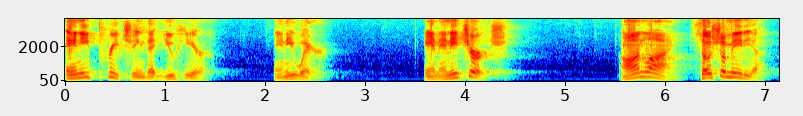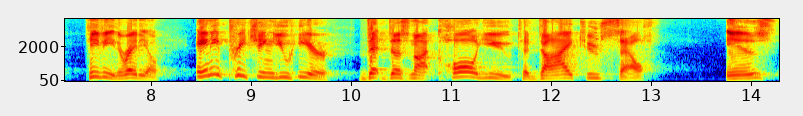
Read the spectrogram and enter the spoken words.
any preaching that you hear anywhere, in any church, online, social media, TV, the radio, any preaching you hear that does not call you to die to self is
